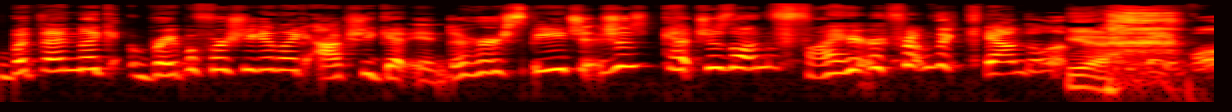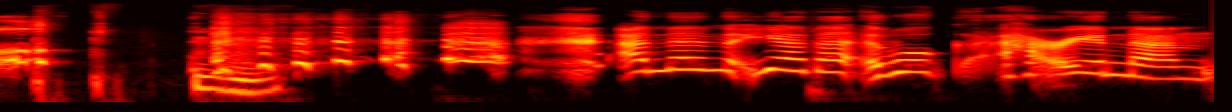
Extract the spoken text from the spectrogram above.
but then like right before she can like actually get into her speech, it just catches on fire from the candle at Yeah. the table. Mhm. and then yeah, that well, Harry and um,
